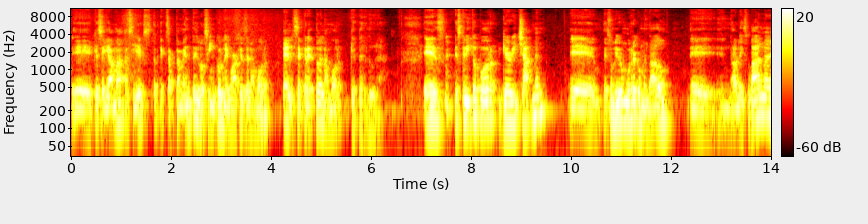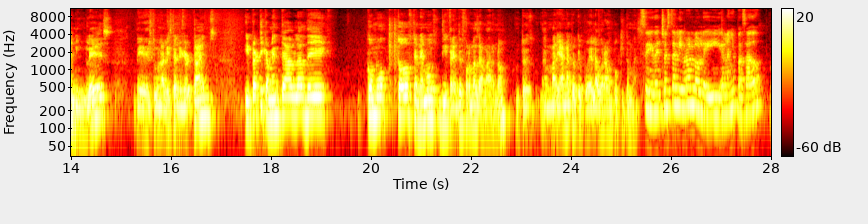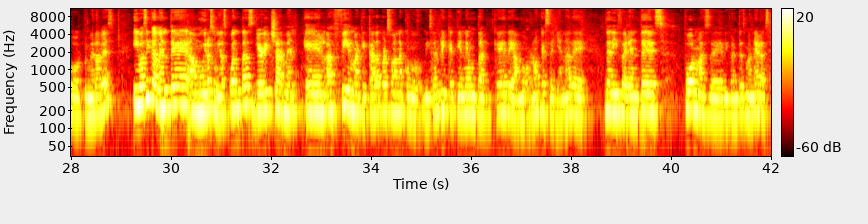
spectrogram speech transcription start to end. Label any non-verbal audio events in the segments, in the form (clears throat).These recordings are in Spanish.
eh, que se llama así ex- exactamente, Los cinco lenguajes del amor, el secreto del amor que perdura. Es escrito por Gary Chapman. eh, es un libro muy recomendado eh, en habla hispana, en inglés. eh, estuvo en la lista del New York Times. Y prácticamente habla de cómo todos tenemos diferentes formas de amar, ¿no? Entonces, Mariana creo que puede elaborar un poquito más. Sí, de hecho este libro lo leí el año pasado por primera vez. Y básicamente, a muy resumidas cuentas, Gary Chapman, él afirma que cada persona, como dice Enrique, tiene un tanque de amor, ¿no? Que se llena de, de diferentes formas, de diferentes maneras.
